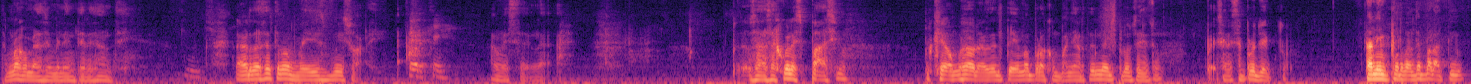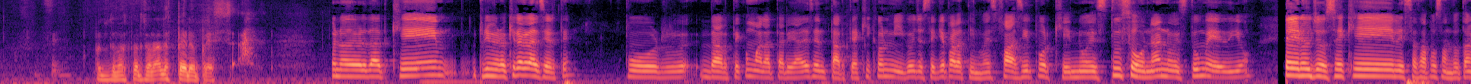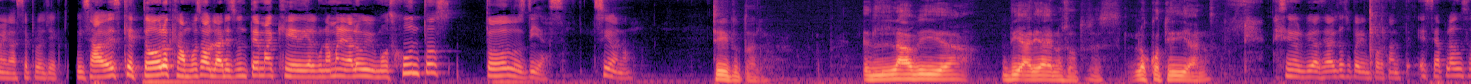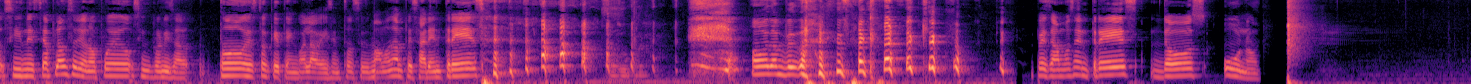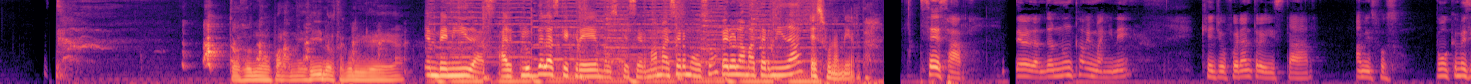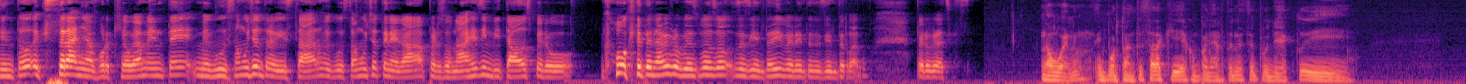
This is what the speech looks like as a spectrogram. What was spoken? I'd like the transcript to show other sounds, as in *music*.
Tenemos una conversación bien interesante. La verdad, este tema me es muy suave. ¿Por qué? A mí se- nada. O sea, saco el espacio porque vamos a hablar del tema por acompañarte en el proceso, pues en este proyecto tan importante para ti, para tus temas personales, pero pues ah, Bueno, de verdad que primero quiero agradecerte por darte como a la tarea de sentarte aquí conmigo. Yo sé que para ti no es fácil porque no es tu zona, no es tu medio, pero yo sé que le estás apostando también a este proyecto. Y sabes que todo lo que vamos a hablar es un tema que de alguna manera lo vivimos juntos todos los días, ¿sí o no? sí, total. Es la vida diaria de nosotros, es lo cotidiano. Ay, se me olvidó hacer algo súper importante. Este aplauso, sin este aplauso yo no puedo sincronizar todo esto que tengo a la vez. Entonces vamos a empezar en tres. *laughs* Vamos a empezar *laughs* esa cara que fue. Empezamos en 3, 2, 1. Todo eso es nuevo para mí, no tengo ni idea. Bienvenidas al club de las que creemos que ser mamá es hermoso, pero la maternidad Es una mierda. César, de verdad, yo nunca me imaginé que yo fuera a entrevistar a mi esposo. Como que me siento extraña porque obviamente me gusta mucho entrevistar, me gusta mucho tener a personajes invitados, pero *laughs* como que tener a mi propio esposo se siente diferente, se siente raro. Pero gracias. No, bueno, importante estar aquí y acompañarte en este proyecto y,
